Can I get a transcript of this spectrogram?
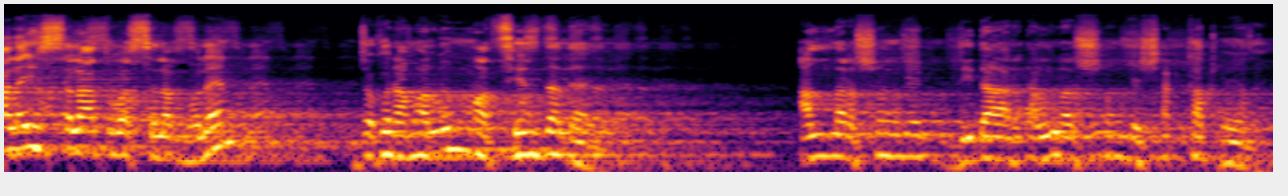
আলাইহিস সালাম বলেন, যখন আমার উম্মাদ সেজদা দেয়, আল্লাহর সঙ্গে দিদার আল্লাহর সঙ্গে সাক্ষাৎ হয়ে যায়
